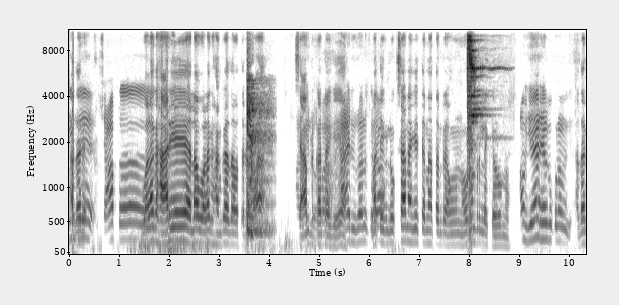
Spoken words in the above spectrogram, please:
ಇಲ್ಲಿ ಶಾಪ್ ಒಳಗ್ ಹಾರಿ ಎಲ್ಲಾ ಒಳಗ್ ಹಂಗ ಅದಾವತ್ತರಿ ಶಾಪ್ ಕಟ್ ಆಗಿ. ಮತ್ತೆ ಈಗ ನುಕ್ಸಾನ್ ಆಗೈತಿ ಅನ್ನತನ್ರಿ ಅವ್ನು ನೋಡೋಣ್ರಲ್ಲ ಕೇಳೋನು. ಅವ್ ಯಾರು ಹೇಳ್ಬೇಕು ನನಗೆ ಅದಾರ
